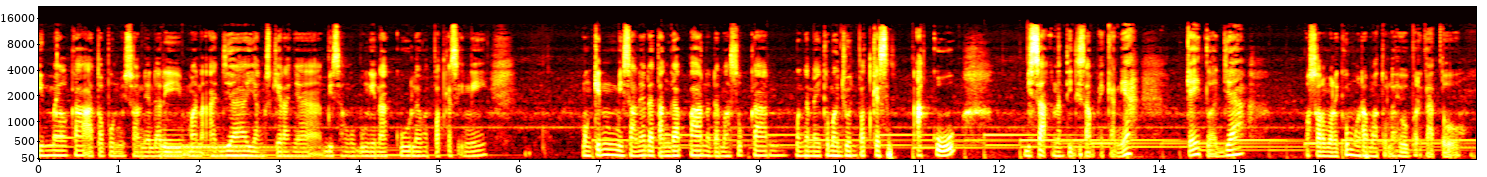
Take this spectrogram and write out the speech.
email kah ataupun misalnya dari mana aja yang sekiranya bisa ngubungin aku lewat podcast ini. Mungkin misalnya ada tanggapan, ada masukan mengenai kemajuan podcast aku bisa nanti disampaikan ya. Oke, itu aja. Wassalamualaikum warahmatullahi wabarakatuh.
